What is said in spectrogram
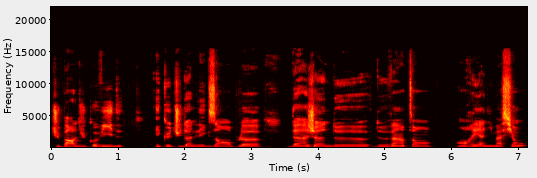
tu parles du Covid et que tu donnes l'exemple euh, d'un jeune de, de 20 ans en réanimation,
